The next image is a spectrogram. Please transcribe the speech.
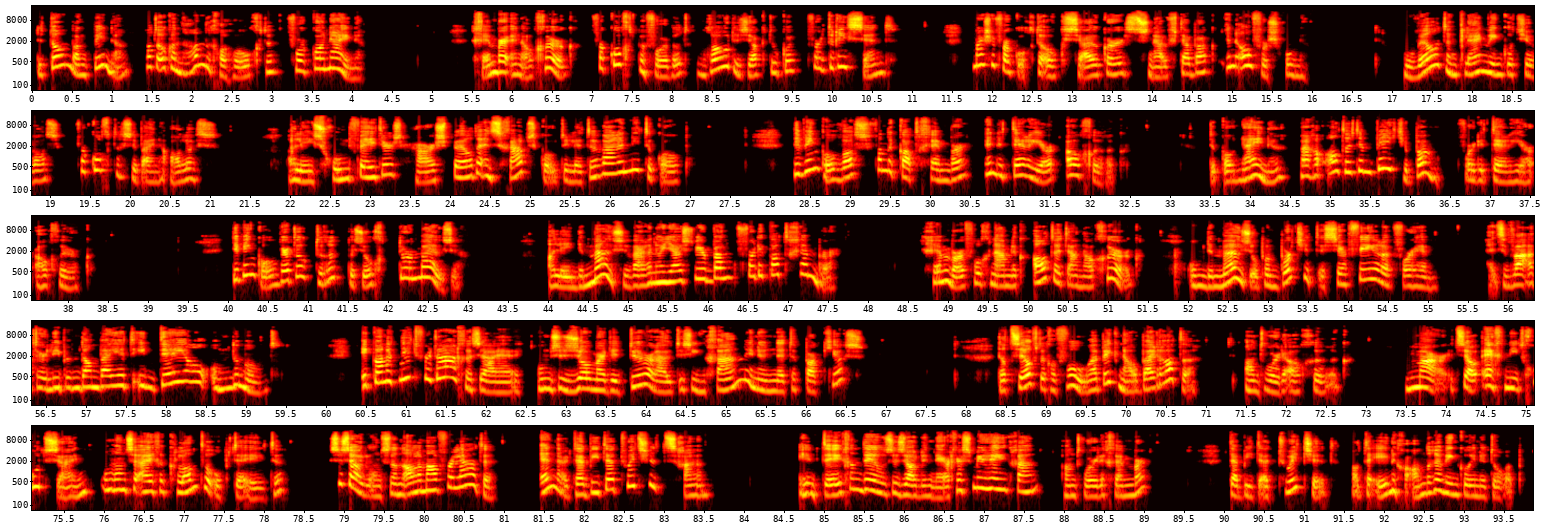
De toonbank binnen had ook een handige hoogte voor konijnen. Gember en Augurk verkocht bijvoorbeeld rode zakdoeken voor drie cent maar ze verkochten ook suiker, snuiftabak en overschoenen. Hoewel het een klein winkeltje was, verkochten ze bijna alles. Alleen schoenveters, haarspelden en schaapskoteletten waren niet te koop. De winkel was van de kat Gember en de terrier Augurk. De konijnen waren altijd een beetje bang voor de terrier Augurk. De winkel werd ook druk bezocht door muizen. Alleen de muizen waren nou juist weer bang voor de kat Gember. Gember vroeg namelijk altijd aan Augurk om de muizen op een bordje te serveren voor hem. Het water liep hem dan bij het idee al om de mond. Ik kan het niet verdragen, zei hij, om ze zomaar de deur uit te zien gaan in hun nette pakjes. Datzelfde gevoel heb ik nou bij ratten, antwoordde Augurk. Maar het zou echt niet goed zijn om onze eigen klanten op te eten. Ze zouden ons dan allemaal verlaten en naar Tabitha Twitchets gaan. Integendeel, ze zouden nergens meer heen gaan, antwoordde Gember. Tabitha Twitchet had de enige andere winkel in het dorp.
